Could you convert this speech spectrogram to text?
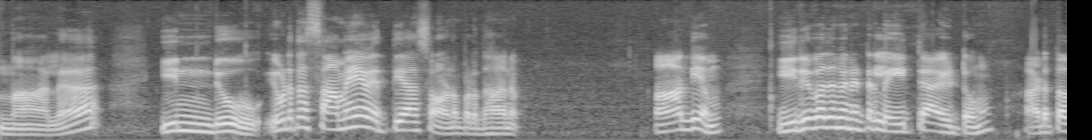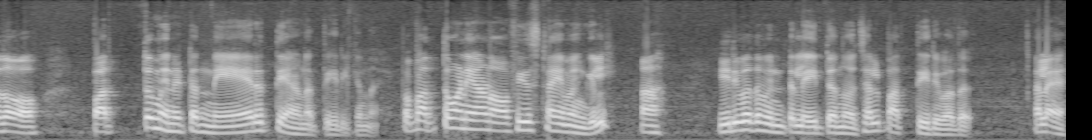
നാല് ഇന്റു. ഇവിടുത്തെ സമയ വ്യത്യാസമാണ് പ്രധാനം. ആദ്യം ഇരുപത് മിനിറ്റ് ലേറ്റ് ആയിട്ടും അടുത്തതോ പത്ത് മിനിറ്റ് നേരത്തെയാണ് എത്തിയിരിക്കുന്നത്. ഇപ്പോൾ പത്ത് മണിയാണ് ഓഫീസ് ടൈമെങ്കിൽ ആ ഇരുപത് മിനിറ്റ് ലേറ്റ് എന്ന് വെച്ചാൽ പത്ത് ഇരുപത് അല്ലേ?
